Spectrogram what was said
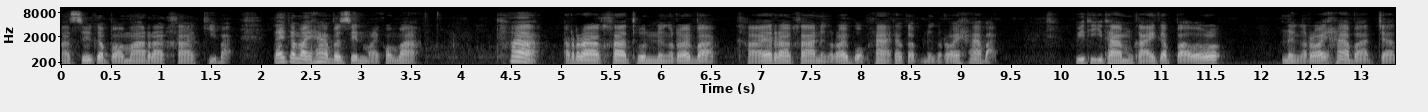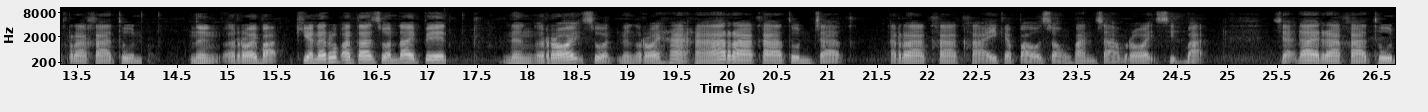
อาซื้อกระเป๋ามาราคากี่บาท ได้กำไร 5%หมายความว่า ถ้าราคาทุน 100 บาท ขายราคา 100บวก5เท่ากับ 105 บาท วิธีทำขายกระเป๋า 105 บาทจากราคาทุน 100 บาท เขียนในรูปอัตราส่วนได้เป็น 100 ส่วน 105 หาราคาทุนจากราคาขายกระเป๋า 2,310 บาท จะได้ราคาทุน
